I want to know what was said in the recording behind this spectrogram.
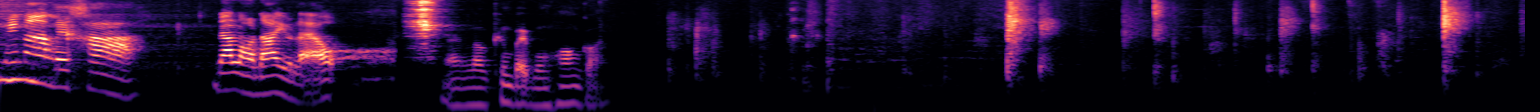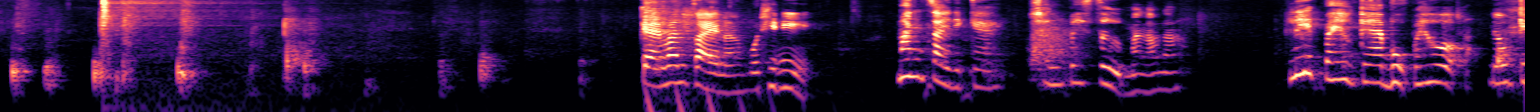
ไม่นานเลยค่ะได้รอได้อยู่แล้ว งั้นเราขึ้นไปบนห้องก่อน มั่นใจนะว่าที่นี่ มั่นใจดิแก ฉันไปสืบมาแล้วนะ รีบไปเถอะแกบุกไปเถอะเดี๋ยวแก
